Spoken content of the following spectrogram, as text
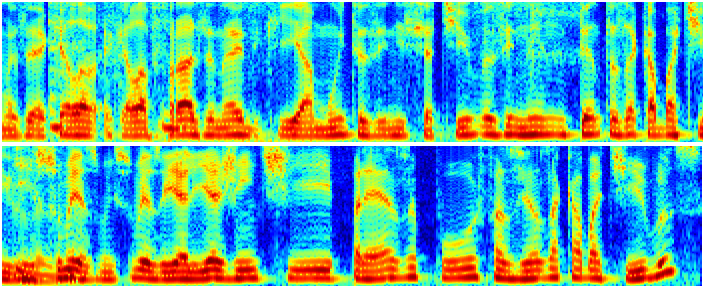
mas é aquela, aquela frase, né, de que há muitas iniciativas e nem tantas acabativas. Isso né? mesmo, isso mesmo. E ali a gente preza por fazer as acabativas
